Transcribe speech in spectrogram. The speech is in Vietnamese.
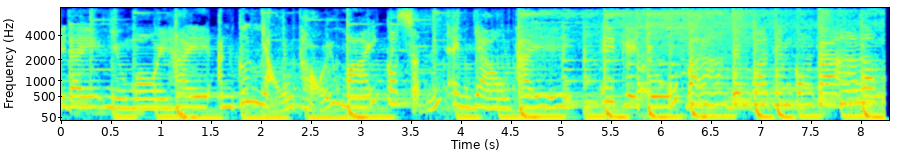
nơi đây nhiều mồi hay, Anh cứ nhậu thoải mái có sỉnh em vào thay.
